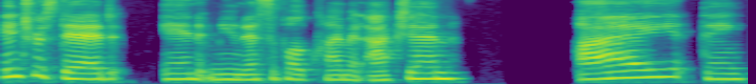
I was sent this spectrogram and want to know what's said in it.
interested in municipal climate action. I think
